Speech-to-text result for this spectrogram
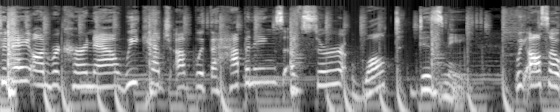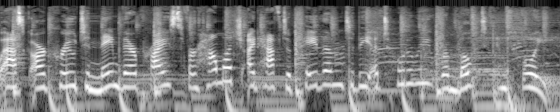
Today on Recur Now, we catch up with the happenings of Sir Walt Disney. We also ask our crew to name their price for how much I'd have to pay them to be a totally remote employee.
